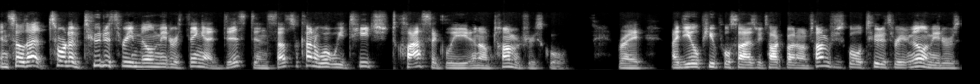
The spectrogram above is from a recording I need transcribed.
And so that sort of two to three millimeter thing at distance, that's kind of what we teach classically in optometry school, right? Ideal pupil size, we talk about in optometry school, two to three millimeters,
